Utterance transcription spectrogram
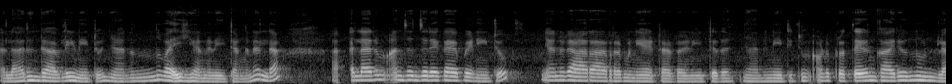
എല്ലാവരും രാവിലെ എണീറ്റു. ഞാനൊന്ന് വൈകിയാണ് എണീറ്റ്. അങ്ങനെയല്ല. എല്ലാവരും അഞ്ചഞ്ചരയൊക്കെ ആയപ്പോൾ എണീറ്റു. ഞാനൊരു ആറ് ആറര മണിയായിട്ടാണ് എണീറ്റത്. ഞാൻ എണീറ്റിട്ടും അവിടെ പ്രത്യേകം കാര്യമൊന്നുമില്ല.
